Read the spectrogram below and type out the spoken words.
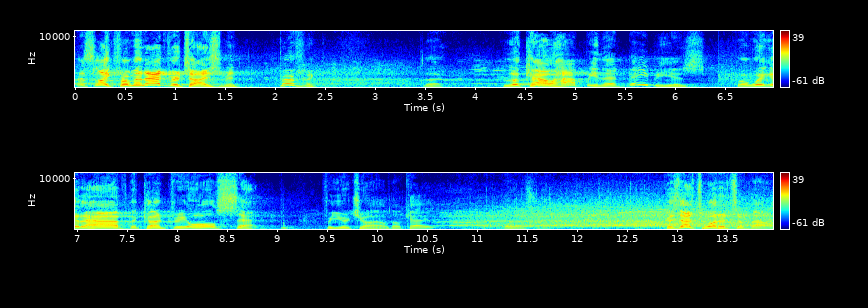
That's like from an advertisement. Perfect. Like, look how happy that baby is. Well, we're going to have the country all set for your child, okay? All set. Because that's what it's about.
